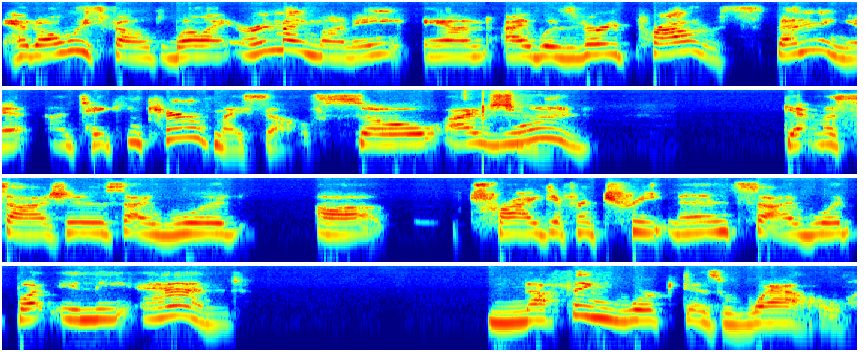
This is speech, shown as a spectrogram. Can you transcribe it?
had always felt, well, I earned my money and I was very proud of spending it on taking care of myself. So I sure. would get massages, I would uh, try different treatments, I would, but in the end, nothing worked as well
